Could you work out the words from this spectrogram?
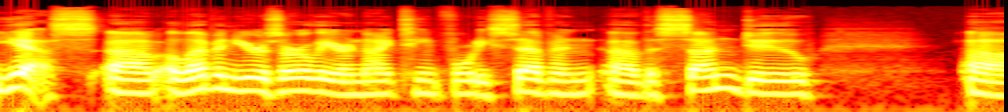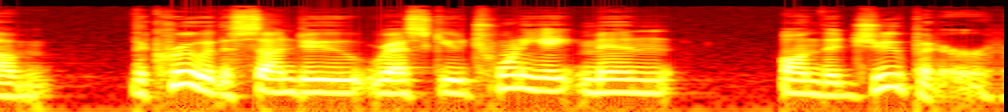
Yes. Uh, 11 years earlier, in 1947, uh, the Sundew um, the crew of the Sundew rescued 28 men on the Jupiter.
